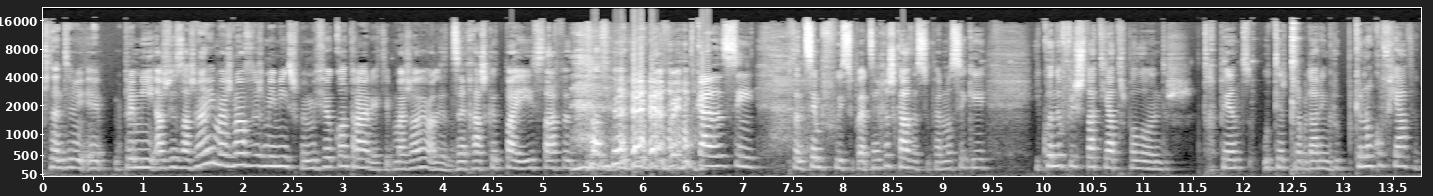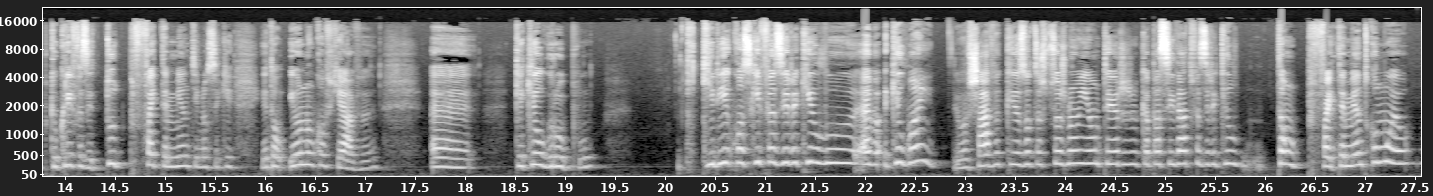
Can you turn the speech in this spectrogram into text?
Portanto, é, para mim, às vezes acham, ai, mais novas amigos. Para mim foi o contrário. Tipo, mais jovem, olha, desenrasca-te para aí, safa Foi um bocado assim. Portanto, sempre fui super desenrascada, super não sei o quê. E quando eu fui estudar teatro para Londres, de repente, o ter de trabalhar em grupo, porque eu não confiava. Porque eu queria fazer tudo perfeitamente e não sei o quê. Então, eu não confiava uh, que aquele grupo queria conseguir fazer aquilo, aquilo bem. Eu achava que as outras pessoas não iam ter capacidade de fazer aquilo tão perfeitamente como eu,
